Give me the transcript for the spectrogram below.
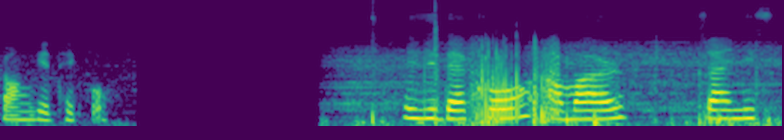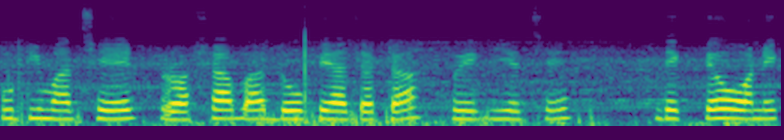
সঙ্গে থেকো। এই যে দেখো, আমার চাইনিজ পুঁটি মাছের রসা বা দো পেঁয়াজাটা হয়ে গিয়েছে। দেখতেও অনেক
